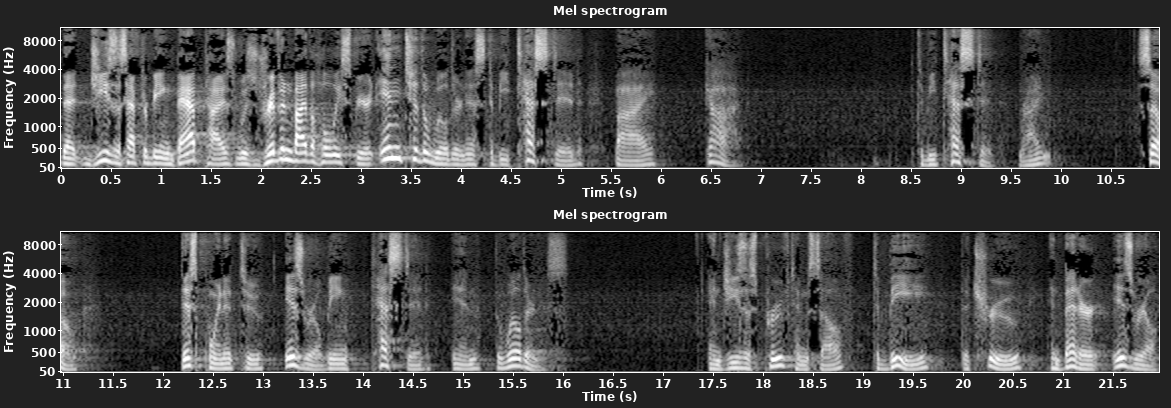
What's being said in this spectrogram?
that Jesus, after being baptized, was driven by the Holy Spirit into the wilderness to be tested by God. To be tested, right? So, this pointed to Israel being tested in the wilderness. And Jesus proved himself to be the true and better Israel.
